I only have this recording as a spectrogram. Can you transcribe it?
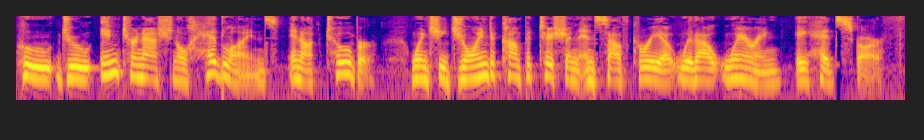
who drew international headlines in October when she joined a competition in South Korea without wearing a headscarf.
